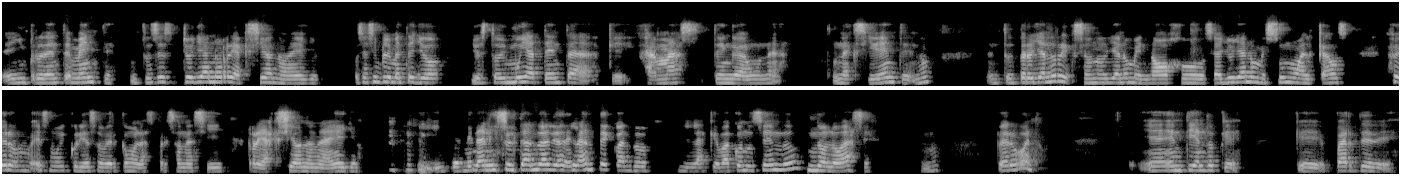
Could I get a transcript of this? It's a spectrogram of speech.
eh, imprudentemente. Entonces yo ya no reacciono a ello. O sea, simplemente yo, yo estoy muy atenta a que jamás tenga una, un accidente, ¿no? Entonces, pero ya no reacciono, ya no me enojo, o sea, yo ya no me sumo al caos, pero es muy curioso ver cómo las personas sí reaccionan a ello y, y terminan insultando al de adelante cuando la que va conduciendo no lo hace. ¿No? Pero bueno, eh, entiendo que, que parte de,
